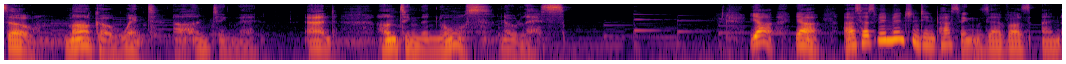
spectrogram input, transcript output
So Marco went a hunting then. And hunting the Norse, no less. Yeah, yeah. As has been mentioned in passing, there was an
